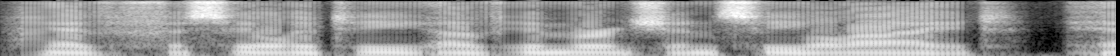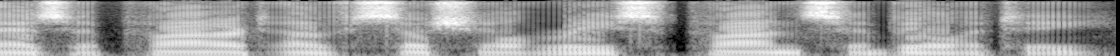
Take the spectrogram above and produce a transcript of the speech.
have facility of emergency light as a part of social responsibility.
